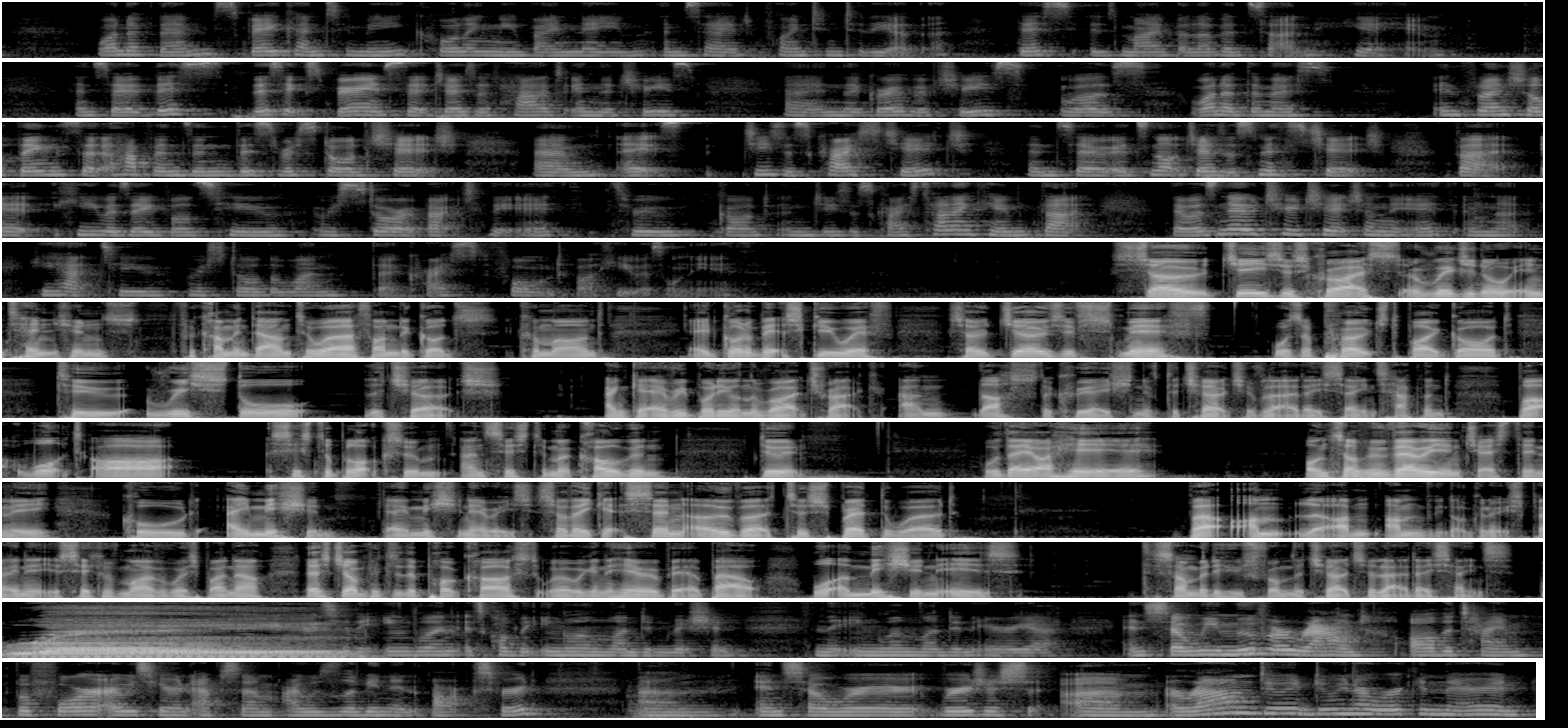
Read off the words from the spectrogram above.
One of them spake unto me, calling me by name, and said, pointing to the other, This is my beloved Son, hear him. And so this this experience that Joseph had in the trees, uh, in the grove of trees, was one of the most influential things that happens in this restored church. Um, it's Jesus Christ Church, and so it's not Joseph Smith's church, but it, he was able to restore it back to the earth through God and Jesus Christ, telling him that there was no true church on the earth and that he had to restore the one that Christ formed while he was on the earth. So, Jesus Christ's original intentions for coming down to earth under God's command, it had gone a bit skew with. So, Joseph Smith was approached by God to restore the church and get everybody on the right track, and thus the creation of the Church of Latter day Saints happened. But what are Sister Bloxham and Sister McColgan doing? Well, they are here on something very interestingly called a mission. They're missionaries, so they get sent over to spread the word. But I'm look, I'm I'm not going to explain it. You're sick of my voice by now. Let's jump into the podcast where we're going to hear a bit about what a mission is to somebody who's from the Church of Latter Day Saints. to the England It's called the England London Mission in the England London area. And so we move around all the time. Before I was here in Epsom, I was living in Oxford. Um, and so we're we're just um, around doing doing our work in there, and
